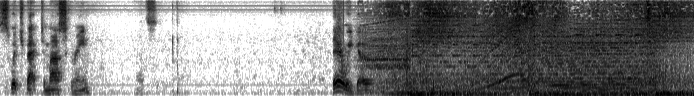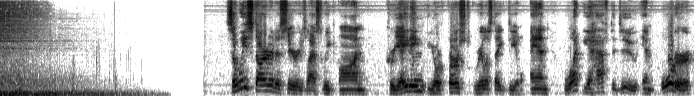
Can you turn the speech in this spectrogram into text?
switch back to my screen. Let's There we go. So we started a series last week on creating your first real estate deal and what you have to do in order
